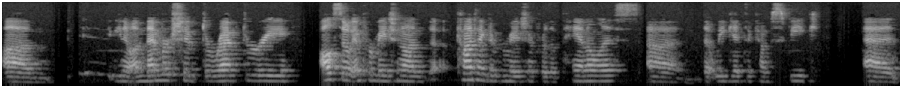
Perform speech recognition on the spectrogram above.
um, you know, a membership directory, also information on contact information for the panelists uh, that we get to come speak at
